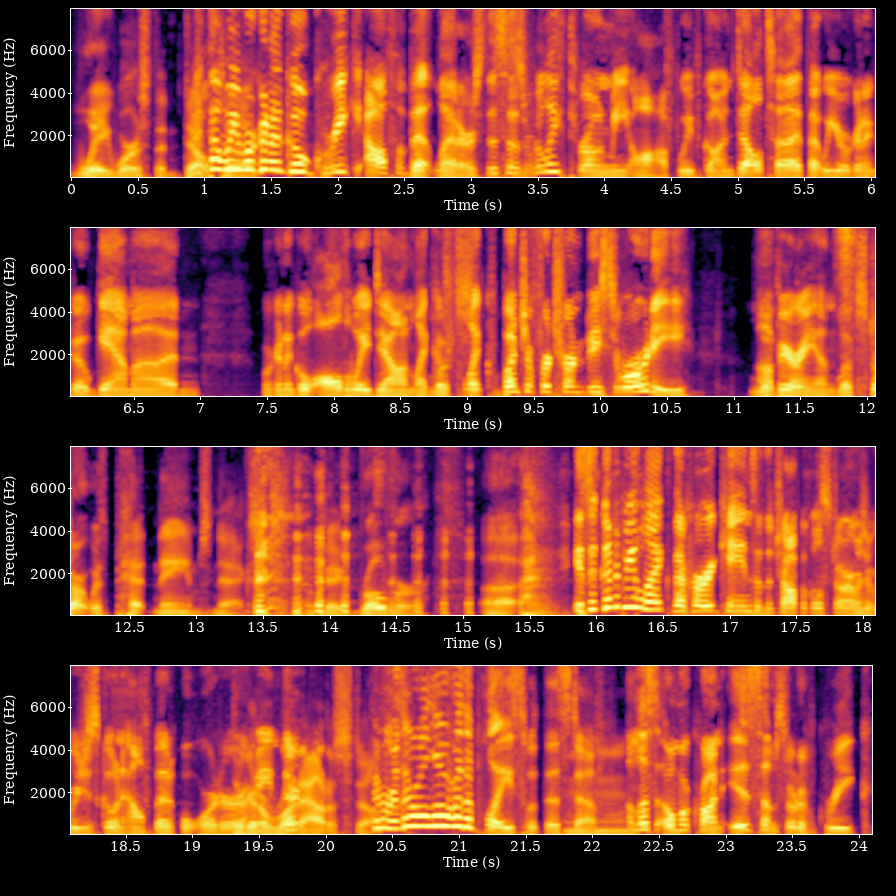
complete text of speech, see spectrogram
way worse than Delta. I thought we were going to go Greek alphabet letters. This has really thrown me off. We've gone Delta. I thought we were going to go Gamma, and we're going to go all the way down like a, like a bunch of fraternity sorority uh, variants. Let's start with pet names next. Okay, Rover. Uh, Is it going to be like the hurricanes and the tropical storms, where we just go in alphabetical order? they're going to mean, run they're- out of stuff. They're they're all over the place with this stuff. Mhm. Unless Omicron is some sort of Greek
